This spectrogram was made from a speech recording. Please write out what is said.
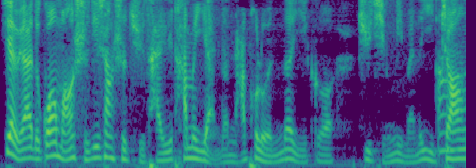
剑与爱的光芒》实际上是取材于他们演的拿破仑的一个剧情里面的一章，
